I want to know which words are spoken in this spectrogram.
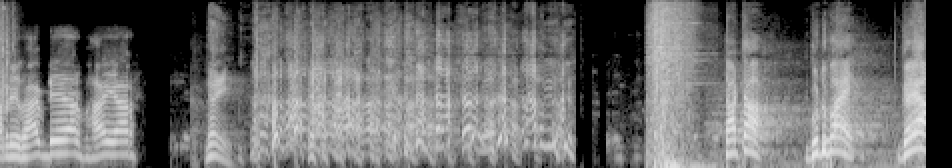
यार रिवाइव डे यार भाई यार। नहीं। टाटा गुड बाय गया।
